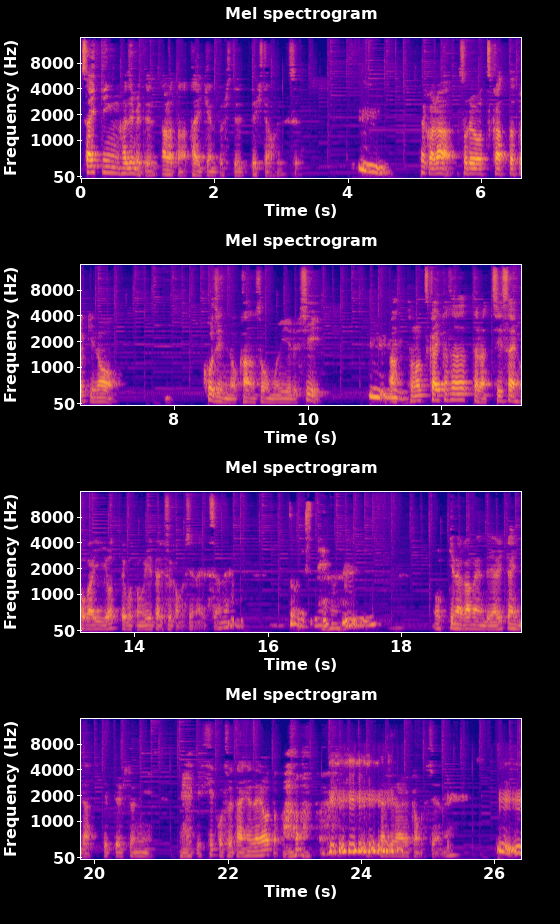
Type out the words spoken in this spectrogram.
最近初めて新たな体験としてできたわけですよ。うん。だから、それを使った時の個人の感想も言えるし、うん。あ、その使い方だったら小さい方がいいよってことも言えたりするかもしれないですよね。そうですね。うん。大きな画面でやりたいんだって言ってる人に、えー結構それ大変だよとか言ってあげられるかもしれない。うんう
